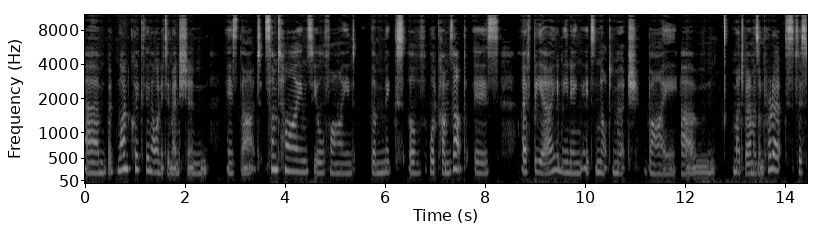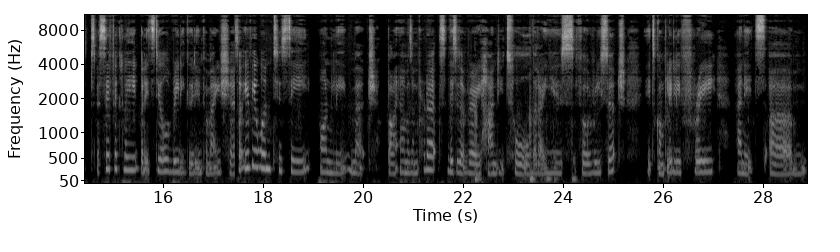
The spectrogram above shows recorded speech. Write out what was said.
Um, but one quick thing I wanted to mention is that sometimes you'll find the mix of what comes up is FBA, meaning it's not merch by um, merch by Amazon products specifically, but it's still really good information. So if you want to see only merch by Amazon products. This is a very handy tool that I use for research. It's completely free and it's um,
